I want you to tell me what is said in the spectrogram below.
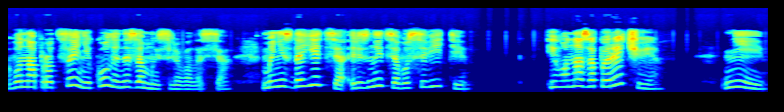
Вона про це ніколи не замислювалася. Мені здається, різниця в освіті. І вона заперечує? Ні,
